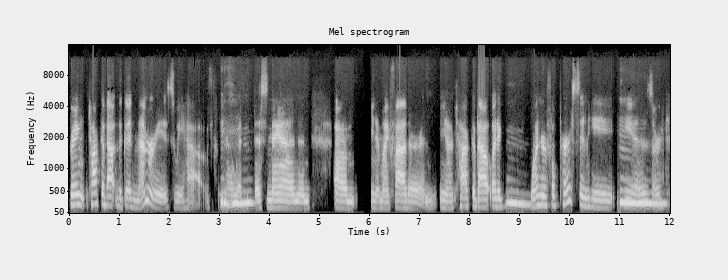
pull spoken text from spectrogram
bring talk about the good memories we have, you know, mm-hmm. with this man and um, you know my father and you know talk about what a mm. wonderful person he mm. he is or mm.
